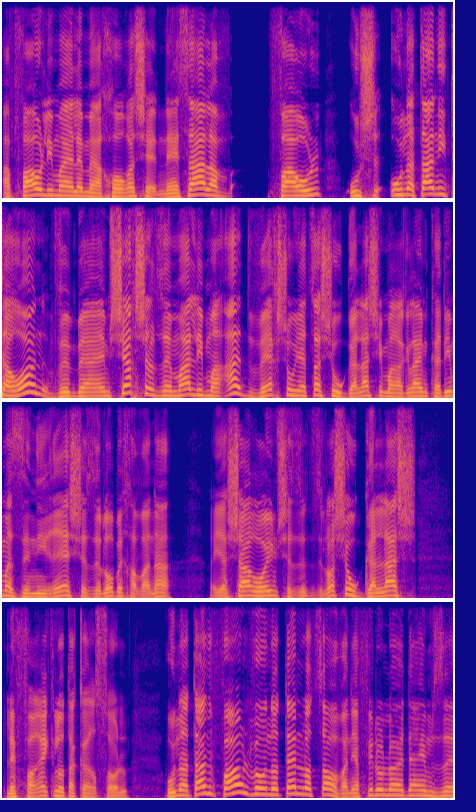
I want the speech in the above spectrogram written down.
הפאולים האלה מאחורה, שנעשה עליו פאול, הוא, ש... הוא נתן יתרון, ובהמשך של זה מאלי מעד, ואיך שהוא יצא שהוא גלש עם הרגליים קדימה, זה נראה שזה לא בכוונה. ישר רואים שזה זה לא שהוא גלש לפרק לו את הקרסול, הוא נתן פאול והוא נותן לו צהוב. אני אפילו לא יודע אם זה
